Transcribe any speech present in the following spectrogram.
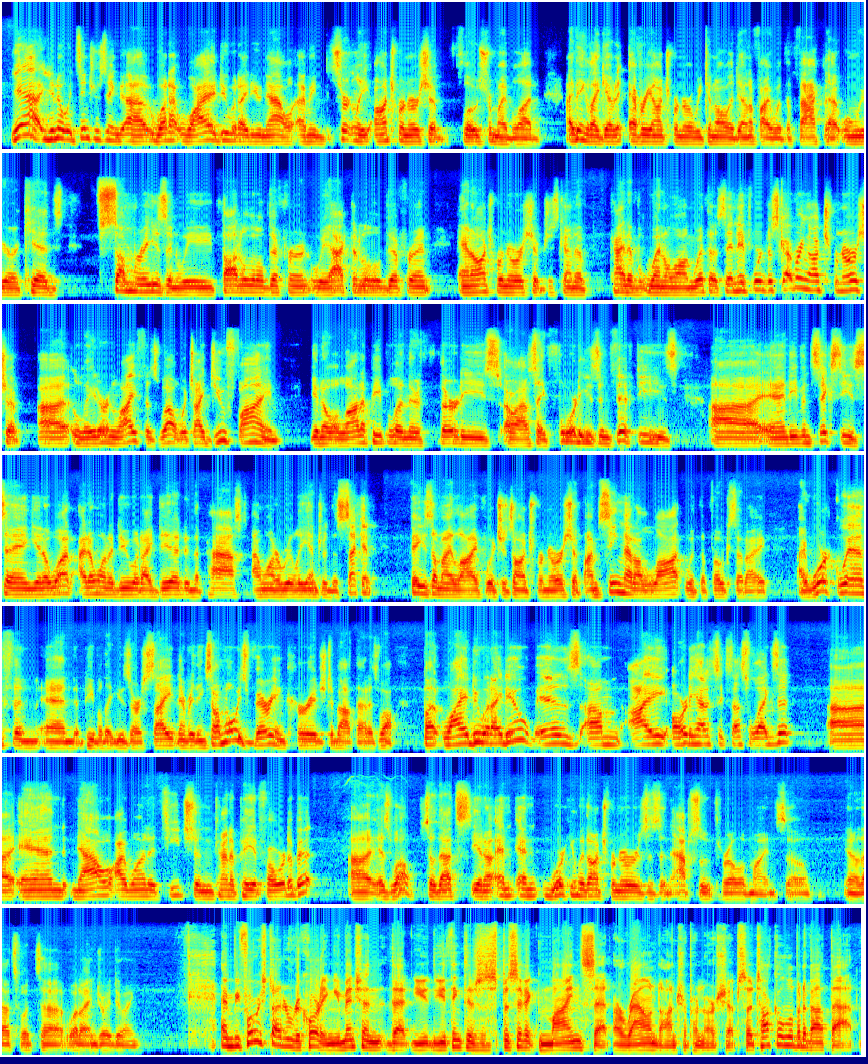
Yeah, you know, it's interesting. Uh, what I, why I do what I do now. I mean, certainly entrepreneurship flows from my blood. I think, like every, every entrepreneur, we can all identify with the fact that when we were kids, some reason we thought a little different, we acted a little different, and entrepreneurship just kind of kind of went along with us. And if we're discovering entrepreneurship uh, later in life as well, which I do find you know, a lot of people in their 30s, or I would say 40s and 50s, uh, and even 60s saying, you know what, I don't want to do what I did in the past. I want to really enter the second phase of my life, which is entrepreneurship. I'm seeing that a lot with the folks that I I work with and and people that use our site and everything. So I'm always very encouraged about that as well. But why I do what I do is um, I already had a successful exit, uh, and now I want to teach and kind of pay it forward a bit uh, as well. So that's you know, and and working with entrepreneurs is an absolute thrill of mine. So you know, that's what uh, what I enjoy doing. And before we started recording, you mentioned that you you think there's a specific mindset around entrepreneurship. So talk a little bit about that.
